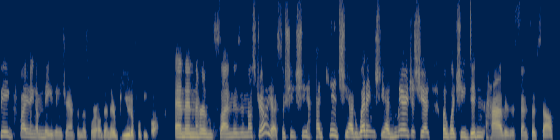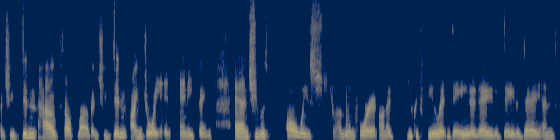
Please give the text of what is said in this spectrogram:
big fighting amazing chance in this world and they're beautiful people and then her son is in australia so she she had kids she had weddings she had marriages she had but what she didn't have is a sense of self and she didn't have self-love and she didn't find joy in anything and she was always struggling for it on a you could feel it day to day to day to day. And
